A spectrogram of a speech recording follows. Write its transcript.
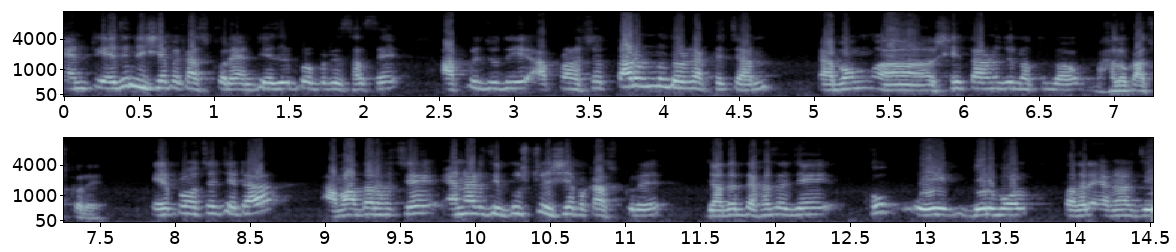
অ্যান্টি এজেন্ট হিসেবে কাজ করে। অ্যান্টি এজেন্ট প্রপার্টিস আছে আপনি যদি আপনার হচ্ছে তারুণ্য ধরে রাখতে চান এবং সেই তারুণ্যের জন্য অত্যন্ত ভালো কাজ করে। এরপর হচ্ছে যেটা আমাদের হচ্ছে এনার্জি বুস্ট হিসেবে কাজ করে যাদের দেখা যায় যে খুব উইক দুর্বল তাদের এনার্জি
